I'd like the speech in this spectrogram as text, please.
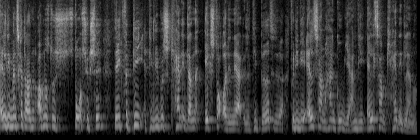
Alle de mennesker, der har opnået stor succes, det er ikke fordi, at de lige pludselig kan et eller andet ekstraordinært, eller de er bedre til det der. Fordi vi alle sammen har en god hjerne, vi alle sammen kan et eller andet.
